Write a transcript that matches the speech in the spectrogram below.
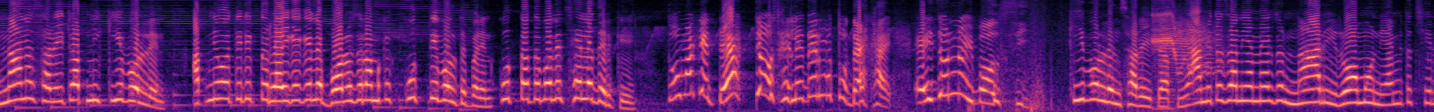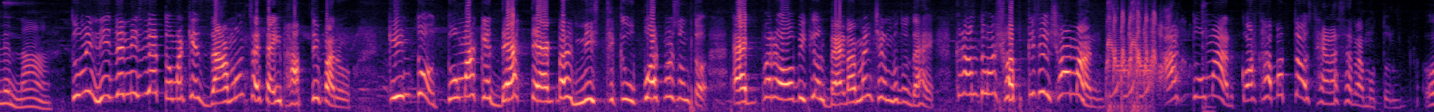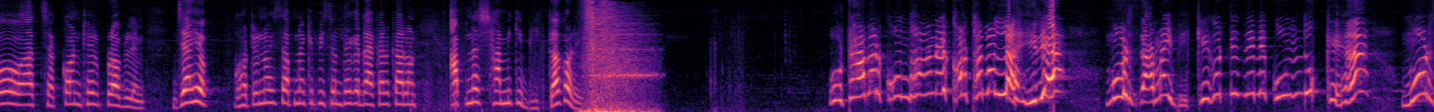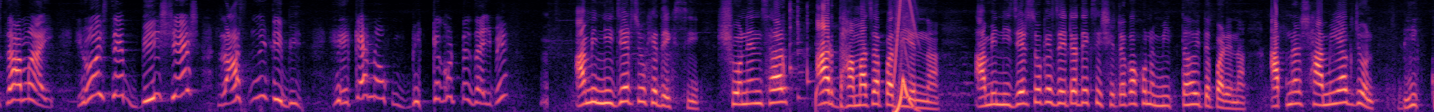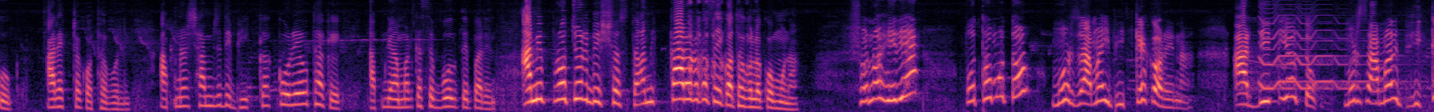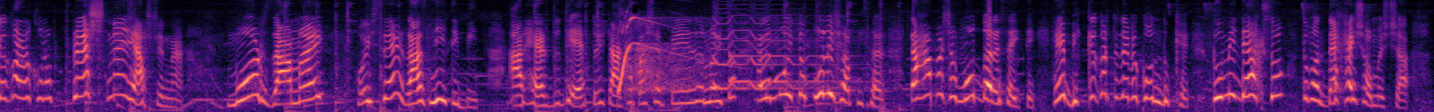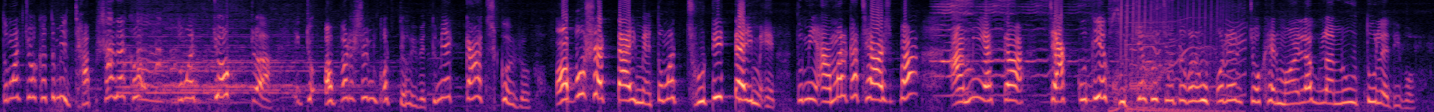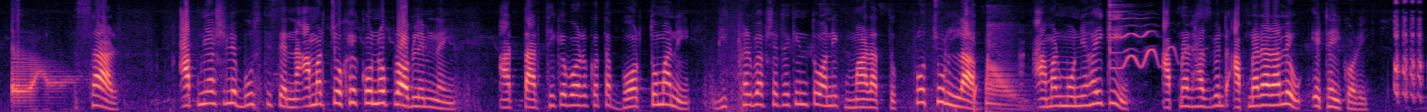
না না স্যার এটা আপনি কি বললেন? আপনি অতিরিক্ত রাইগে গেলে বড় জোর আমাকে কুত্তি বলতে পারেন। কুত্তা তো বলে ছেলেদেরকে। তোমাকে দেখতেও ছেলেদের মতো দেখায়। এই জন্যই বলছি। কি বললেন স্যার এটা আপনি? আমি তো জানি আমি একজন নারী রমণী আমি তো ছেলে না। তুমি নিজে নিজে তোমাকে যেমন চাই তাই ভাবতে পারো। কিন্তু তোমাকে দেখতে একবার নিচ থেকে উপর পর্যন্ত একবার অবিকল ব্যাডামেন্সের মতো দেখায়। কারণ তোমার সবকিছুই সমান। আর তোমার কথাবার্তাও ছেঁড়া ছেঁড়া মতন। ও আচ্ছা কণ্ঠের প্রবলেম যাই হোক ঘটনা হয়েছে আপনাকে পিছন থেকে ডাকার কারণ আপনার স্বামী কি ভিক্ষা করে? ওটা আবার কোন ধরনের কথা বললা হিরে? মোর জামাই ভিক্ষে করতে যাবে কোন দুঃখে হ্যাঁ? মোর জামাই হইছে বিশেষ রাজনীতিবিদ। হে কেন ভিক্ষে করতে যাইবে? আমি নিজের চোখে দেখছি। শোনেন স্যার আর ধামাচাপা দিয়েন না। আমি নিজের চোখে যেটা দেখছি সেটা কখনো মিথ্যা হইতে পারে না। আপনার স্বামী একজন ভিক্ষুক। আরেকটা কথা বলি আপনার স্বামী যদি ভিক্ষা করেও থাকে আপনি আমার কাছে বলতে পারেন আমি প্রচুর বিশ্বস্ত আমি কারোর কাছে এই কথাগুলো কমো না। শোনো হিরে প্রথমত মোর জামাই ভিক্ষে করে না আর দ্বিতীয়ত মোর জামাই ভিক্ষে করার কোনো প্রশ্নই আসে না। মোর জামাই হইছে রাজনীতিবিদ। আর হ্যার যদি এতই টাকা পয়সার প্রয়োজন হইতো, তাহলে মুই তো পুলিশ অফিসার। টাকা পয়সা মোর চাইতে। হে, ভিক্ষা করতে দেবে কোন দুঃখে? তুমি দেখছ, তোমার দেখাই সমস্যা। তোমার চোখে তুমি ঝাপসা দেখো, তোমার চোখটা একটু অপারেশন করতে হইবে। তুমি এক কাজ করো, অবসর টাইমে তোমার ছুটির টাইমে তুমি আমার কাছে আসবা, আমি একটা চাকু দিয়ে খুঁচিয়ে খুঁচিয়ে তোমার উপরের চোখের ময়লাগুলো আমি তুলে দিব। স্যার, আপনি আসলে বুঝতেছেন না, আমার চোখে কোনো প্রবলেম নাই। আর তার থেকে বড় কথা বর্তমানে ভিক্ষার ব্যবসাটা কিন্তু অনেক মারাত্মক প্রচুর লাভ। আমার মনে হয় কি আপনার হাজব্যান্ড আপনার আড়ালেও এটাই করে।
